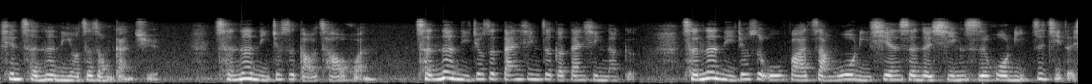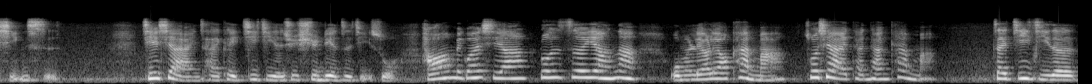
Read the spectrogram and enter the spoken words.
先承认你有这种感觉，承认你就是搞超环，承认你就是担心这个担心那个，承认你就是无法掌握你先生的心思或你自己的心思。接下来你才可以积极的去训练自己，说好啊，没关系啊，若是这样，那。我们聊聊看嘛，坐下来谈谈看嘛，再积极的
